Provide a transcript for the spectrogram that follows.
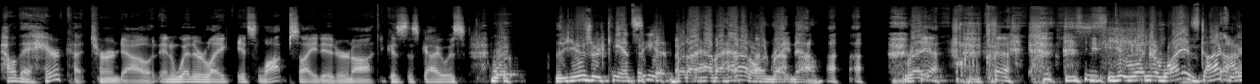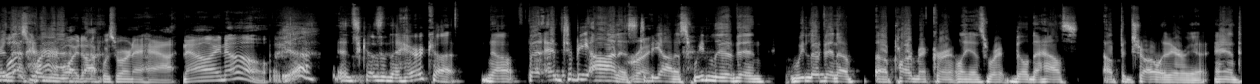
how the haircut turned out and whether like it's lopsided or not because this guy was well the user can't see it but i have a hat on right now right? Yeah. you wonder why is Doc? I was wondering why Doc was wearing a hat. Now I know. Yeah, it's because of the haircut. No, but and to be honest, right. to be honest, we live in we live in a, a apartment currently as we're building a house up in Charlotte area, and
